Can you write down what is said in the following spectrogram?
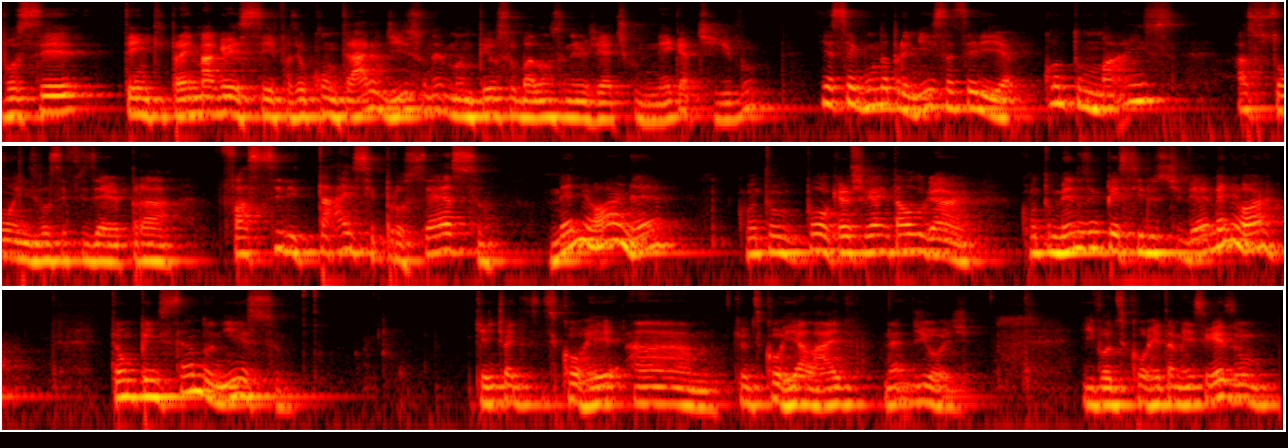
você tem que, para emagrecer, fazer o contrário disso, né? manter o seu balanço energético negativo. E a segunda premissa seria: quanto mais ações você fizer para facilitar esse processo, melhor, né? Quanto, pô, quero chegar em tal lugar. Quanto menos empecilhos tiver, melhor. Então, pensando nisso, que a gente vai discorrer a que eu discorri a live, né, de hoje. E vou discorrer também esse resumo.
